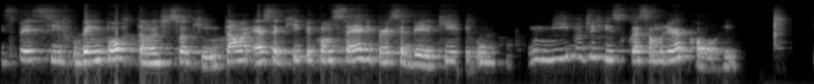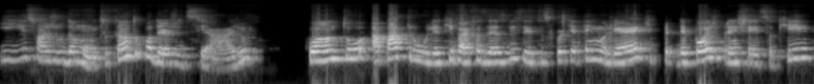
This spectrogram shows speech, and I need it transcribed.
específico, bem importante isso aqui. Então, essa equipe consegue perceber aqui o, o nível de risco que essa mulher corre. E isso ajuda muito, tanto o Poder Judiciário, quanto a patrulha que vai fazer as visitas, porque tem mulher que, depois de preencher isso aqui,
